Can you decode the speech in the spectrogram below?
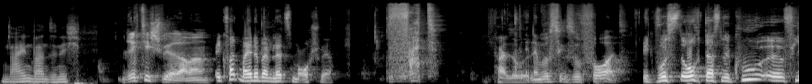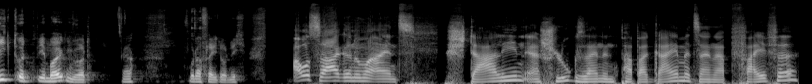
Nein, waren sie nicht. Richtig schwer, aber. Ich fand meine beim letzten Mal auch schwer. Was? Hallo. Dann wusste ich sofort. Ich wusste auch, dass eine Kuh äh, fliegt und mir molken wird. Ja. Oder vielleicht auch nicht. Aussage Nummer 1. Stalin erschlug seinen Papagei mit seiner Pfeife,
